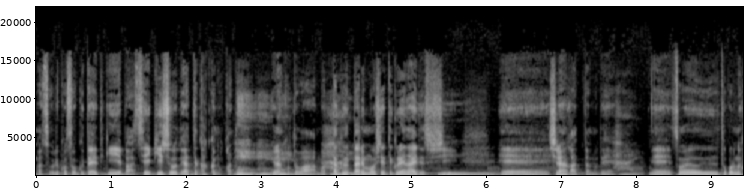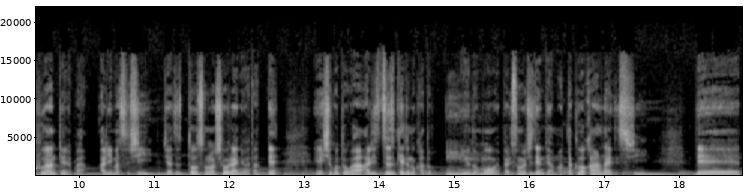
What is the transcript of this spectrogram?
まあ、それこそ具体的に言えば請求書をどうやって書くのかというようなことは全く誰も教えてくれないですし、はい、えー、知らなかったので、はい、えー、そういうところの不安というのはやっぱありますし、じゃあずっとその将来にわたってえ仕事があり続けるのかというのも、やっぱりその時点では全くわからないですし、で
